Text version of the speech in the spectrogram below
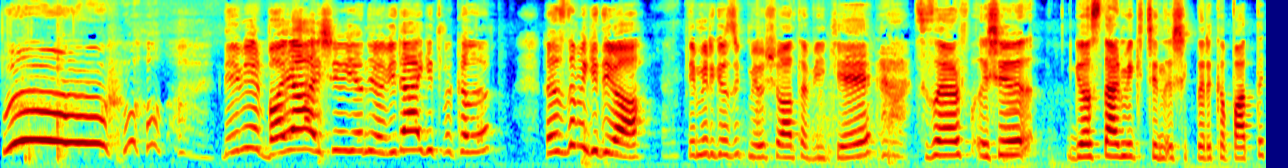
Woo! Demir bayağı ışığı yanıyor. Bir daha git bakalım. Hızlı mı gidiyor? Demir gözükmüyor şu an tabii ki. Sırf ışığı göstermek için ışıkları kapattık.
